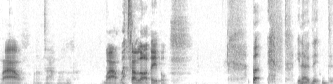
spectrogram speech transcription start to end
Wow. Wow, that's a lot of people. But you know, the, the,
